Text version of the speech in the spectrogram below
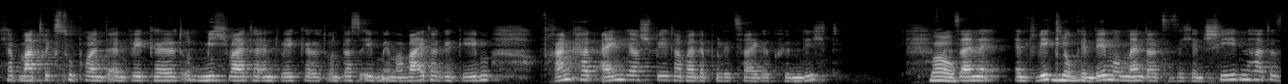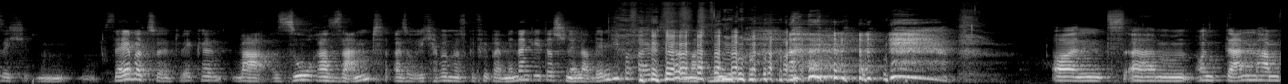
ich habe Matrix 2 entwickelt und mich weiterentwickelt und das eben immer weitergegeben. Frank hat ein Jahr später bei der Polizei gekündigt. Wow. Seine Entwicklung in dem Moment, als er sich entschieden hatte, sich selber zu entwickeln, war so rasant. Also ich habe immer das Gefühl, bei Männern geht das schneller. Wenn die bereit sind, dann Und, ähm, und dann haben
